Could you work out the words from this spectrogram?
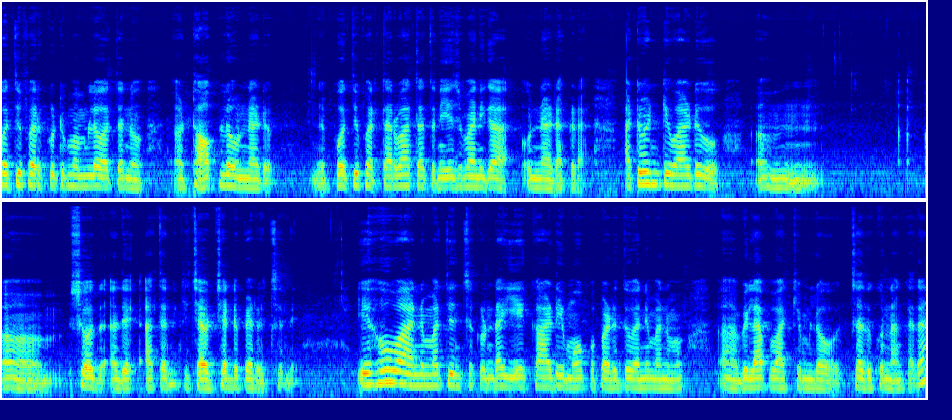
పొత్తిఫర్ కుటుంబంలో అతను టాప్లో ఉన్నాడు. పొత్తిఫర్ తర్వాత అతను యజమానిగా ఉన్నాడు అక్కడ. అటువంటి వాడు శోధ అదే అతనికి చె- చెడ్డ పేరు వచ్చింది యహోవా అనుమతించకుండా ఏ కాడి మోపబడదు అని మనము విలాపవాక్యంలో విలాప వాక్యంలో చదువుకున్నాం కదా.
